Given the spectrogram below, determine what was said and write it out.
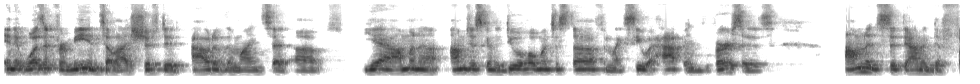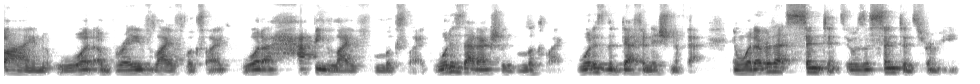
And it wasn't for me until I shifted out of the mindset of yeah, I'm gonna, I'm just gonna do a whole bunch of stuff and like see what happens versus I'm gonna sit down and define what a brave life looks like, what a happy life looks like. What does that actually look like? What is the definition of that? And whatever that sentence, it was a sentence for me.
